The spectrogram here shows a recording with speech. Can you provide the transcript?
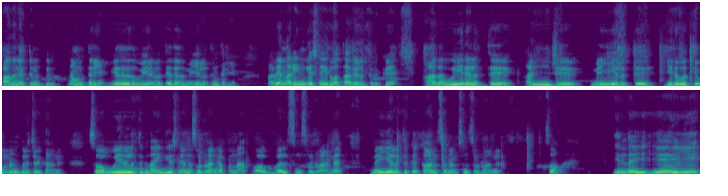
பதினெட்டுன்னு பிரி- நமக்கு தெரியும். எது எது உயிர் எழுத்து எது எது மெய் எழுத்துன்னு தெரியும். அதே மாதிரி இங்கிலீஷ்ல இருபத்தாறு எழுத்து இருக்கு. அதை உயிர் எழுத்து அஞ்சு மெய் எழுத்து இருபத்தி ஒண்ணுன்னு பிரிச்சிருக்காங்க. ஸோ உயிரெழுத்துக்கு தான் இங்கிலீஷ்ல என்ன சொல்றாங்க அப்படின்னா வெல்ஸ்ன்னு சொல்றாங்க. மெய் எழுத்துக்கு கான்சனன்ஸ்ன்னு சொல்றாங்க. ஸோ இந்த ஏஇ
